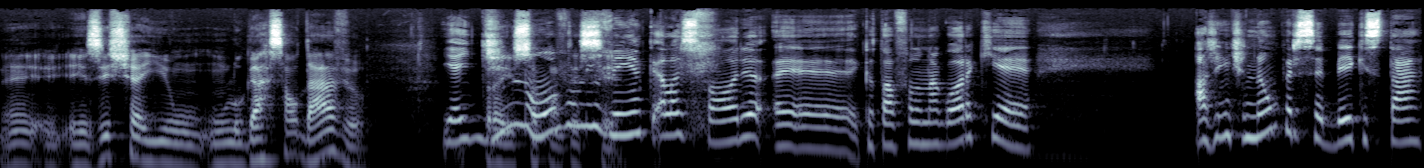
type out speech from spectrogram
Né? Existe aí um, um lugar saudável e aí, de novo, acontecer. me vem aquela história é, que eu estava falando agora, que é a gente não perceber que está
